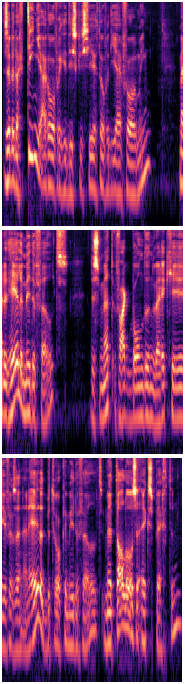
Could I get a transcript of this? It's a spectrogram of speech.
Ze hebben daar tien jaar over gediscussieerd, over die hervorming, met het hele middenveld. Dus met vakbonden, werkgevers en, en heel het betrokken middenveld, met talloze experten.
